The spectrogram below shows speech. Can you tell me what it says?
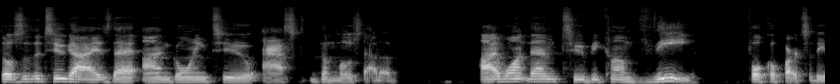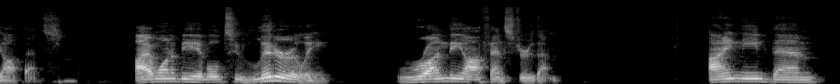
Those are the two guys that I'm going to ask the most out of. I want them to become the focal parts of the offense. I want to be able to literally run the offense through them. I need them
